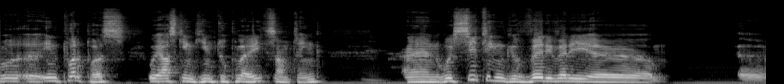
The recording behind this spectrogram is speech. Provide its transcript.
uh, in purpose we're asking him to play something. And we're sitting very very uh, uh,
